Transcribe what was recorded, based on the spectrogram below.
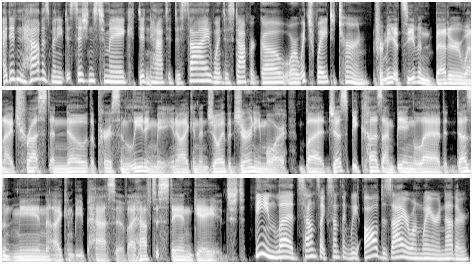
I didn't have as many decisions to make, didn't have to decide when to stop or go or which way to turn. For me, it's even better when I trust and know the person leading me. You know, I can enjoy the journey more. But just because I'm being led doesn't mean I can be passive. I have to stay engaged. Being led sounds like something we all desire one way or another.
